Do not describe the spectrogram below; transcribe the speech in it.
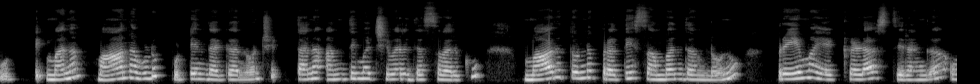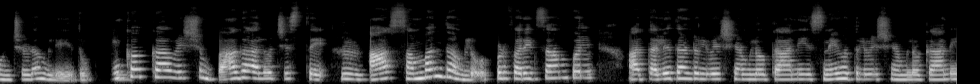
పుట్టి మనం మానవుడు పుట్టిన దగ్గర నుంచి తన అంతిమ చివరి దశ వరకు మారుతున్న ప్రతి సంబంధంలోనూ ప్రేమ ఎక్కడా స్థిరంగా ఉంచడం లేదు. ఇంకొక విషయం బాగా ఆలోచిస్తే ఉమ్, ఆ సంబంధంలో ఇప్పుడు ఫర్ ఎగ్జాంపుల్ ఆ తల్లిదండ్రుల విషయంలో కానీ స్నేహితుల విషయంలో కానీ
